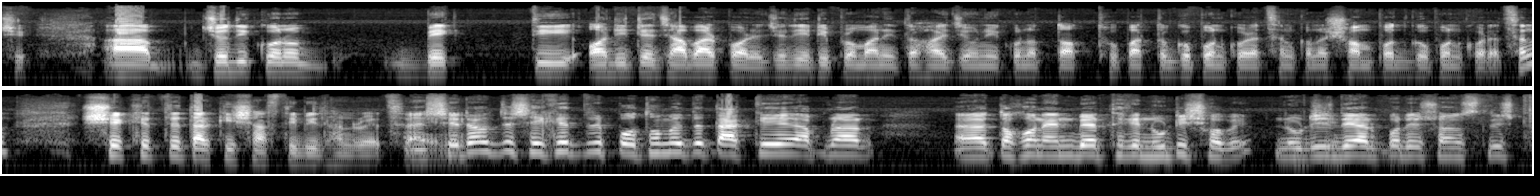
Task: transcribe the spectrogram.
জি। যদি কোনো ব্যক্তি অডিটে যাবার পরে যদি এটি প্রমাণিত হয় যে উনি কোনো তথ্যপাত্র গোপন করেছেন কোনো সম্পদ গোপন করেছেন সেক্ষেত্রে তার কি শাস্তি বিধান রয়েছে? হ্যাঁ, সেটা হচ্ছে সেক্ষেত্রে প্রথমে তো তাকে আপনার তখন এনবিআর থেকে নোটিশ হবে। নোটিশ দেওয়ার পরে সংশ্লিষ্ট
